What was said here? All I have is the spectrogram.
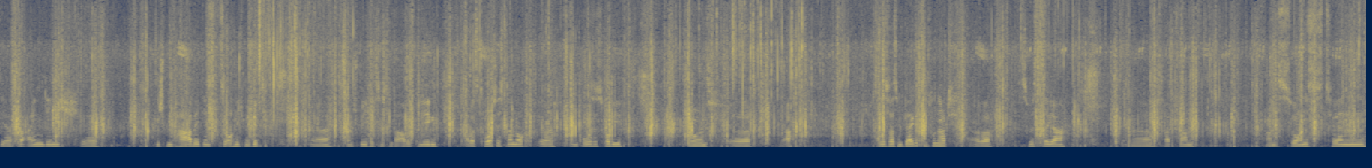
der Verein, den ich äh, gespielt habe, den es so auch nicht mehr gibt. dann spiele ich jetzt mit ein paar Arbeitskollegen aber Squash ist dann noch äh, ein großes Hobby. Und äh, ja, alles was mit Berge zu tun hat, aber ja. Äh, Radfahren. Ansonsten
